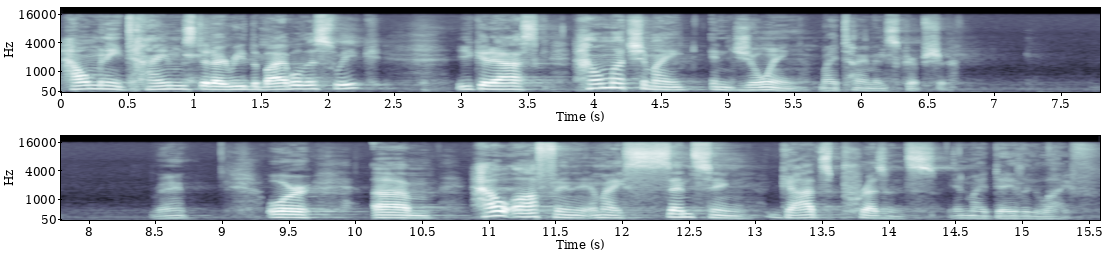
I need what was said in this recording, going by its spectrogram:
How many times did I read the Bible this week? you could ask, How much am I enjoying my time in Scripture? Right? Or, um, How often am I sensing God's presence in my daily life?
